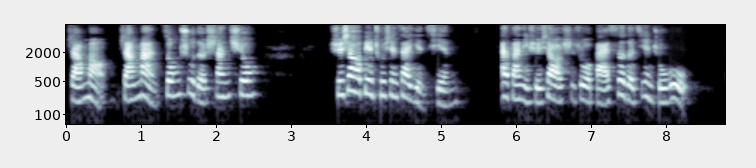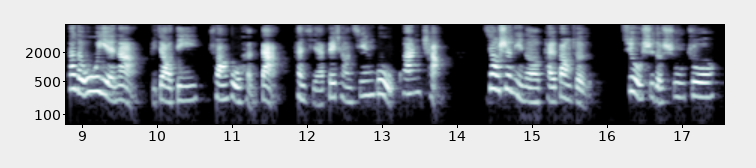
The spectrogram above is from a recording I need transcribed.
长满长满棕树的山丘，学校便出现在眼前。艾凡里学校是座白色的建筑物，它的屋檐啊比较低，窗户很大，看起来非常坚固宽敞。教室里呢排放着旧式的书桌，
